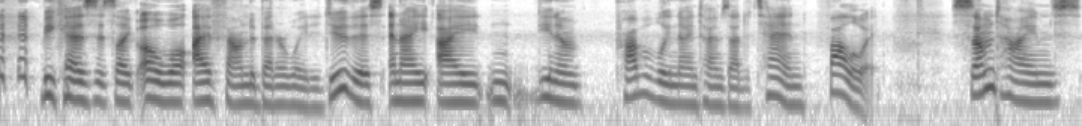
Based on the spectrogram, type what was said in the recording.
because it's like, oh, well, I've found a better way to do this. And I I you know, probably nine times out of 10 follow it. Sometimes,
